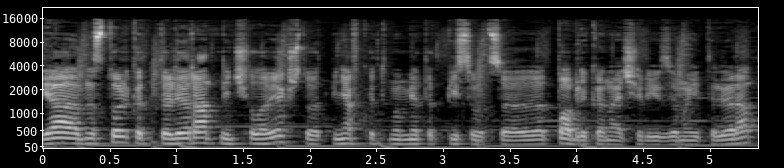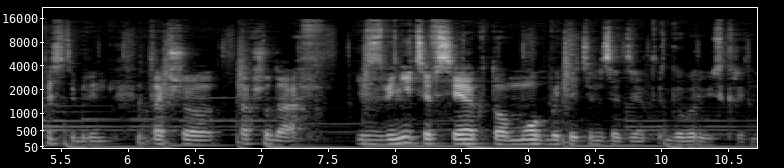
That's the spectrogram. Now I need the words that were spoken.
Я настолько толерантный человек, что от меня в какой-то момент отписываться от паблика начали из-за моей толерантности, блин. Так что, так что да. Извините все, кто мог быть этим задет, говорю искренне.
